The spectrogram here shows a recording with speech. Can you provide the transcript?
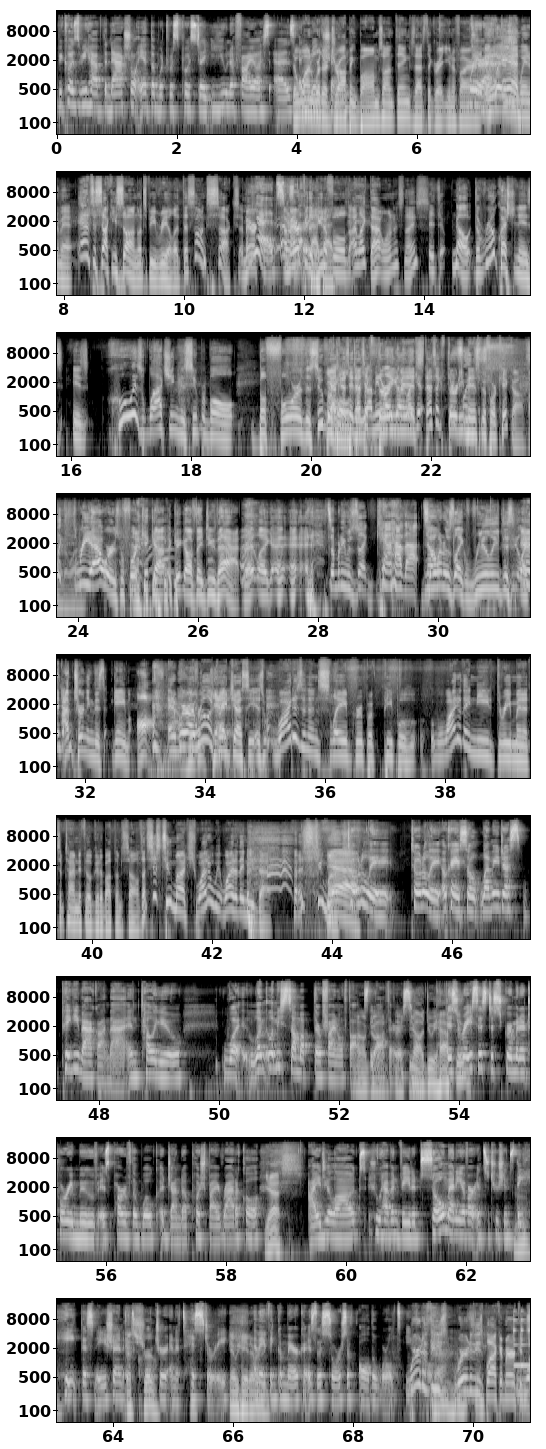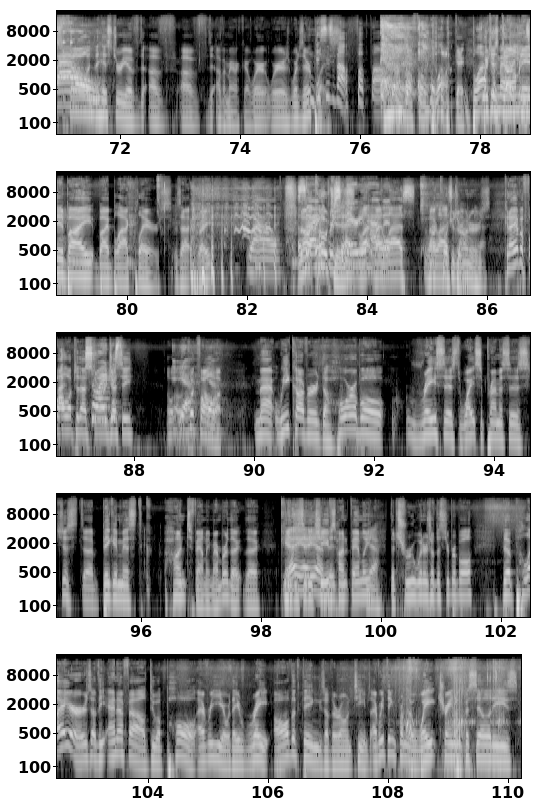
because we have the national anthem which was supposed to unify us as The a one where they're dropping bombs on things. That's the great unifier. Wait a And- minute, wait a minute, and- wait a minute. And it's a sucky song. Let's be real. It, the song sucks. America, Yeah, it's America that the bad. Beautiful. I like that one. It's nice. It's, no, the real question is is who is watching the Super Bowl before the Super Yeah, I was Bowl? gonna say that's I like mean, thirty uh, minutes. that's like thirty it's minutes before kickoff. It's by like the way. three hours before kickoff. kickoff, they do that, right? Like, and, and, and somebody was Like, can't have that. No. someone was like really dis- like, And- I'm turning this game off. And where I will agree, it. Jesse, is why does an enslaved group of people? Why do they need three minutes of time to feel good about themselves? That's just too much. Why do we? Why do they need that? That's too much. Yeah. Totally. Totally. Okay, so let me just piggyback on that and tell you what let, let me sum up their final thoughts, Oh, the God, authors. thank. No, do we have This to? racist discriminatory move is part of the woke agenda pushed by radical Yes. Ideologues who have invaded so many of our institutions. They hate this nation, Mm. That's its true. culture, and its history. Yeah, we hate And they think America is the source of all the world's evil. Where do these Where do these Black Americans Wow. fall in the history of the, of of the, of America? Where where's where's their place? This is about football. about football. okay, Black which is Americans- dominated by by black players. Is that right? Wow. Not Okay, coaches. There you my, have my it. last, my Not last coaches or count, owners. Can I have a follow up to that So story, just- Jesse? A- a Yeah, quick follow yeah. up. Matt, we covered the horrible, racist, white supremacist, just uh, bigamist Hunt family. Remember the the Kansas Yeah, yeah, City yeah. Chiefs The- Hunt family, yeah. the true winners of the Super Bowl. The players of the NFL do a poll every year where they rate all the things of their own teams. Everything from the weight training facilities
